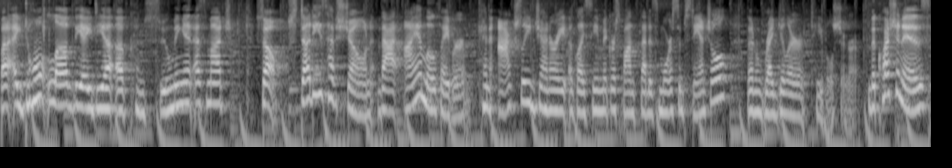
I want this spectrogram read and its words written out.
but I don't love the idea of consuming it as much. So studies have shown that IMO fiber can actually generate a glycemic response that is more substantial than regular table sugar. The question is,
